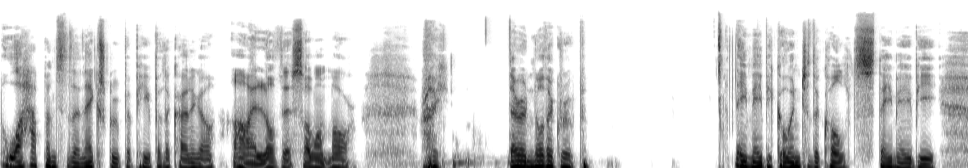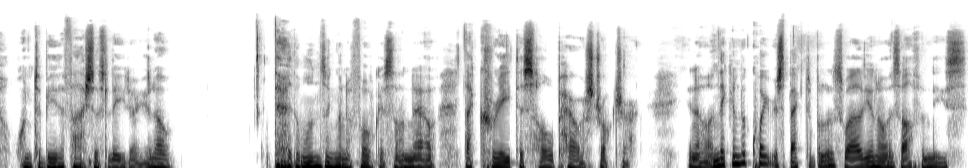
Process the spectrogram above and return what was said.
But what happens to the next group of people that kind of go, "Oh, I love this. I want more." Right? They're another group. They maybe go into the cults. They maybe want to be the fascist leader. You know, they're the ones I'm going to focus on now that create this whole power structure you know, and they can look quite respectable as well. You know, it's often these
